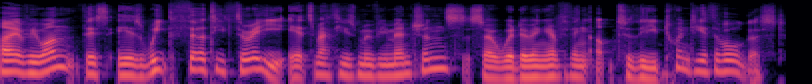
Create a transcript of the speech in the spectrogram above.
Hi everyone, this is week 33. It's Matthew's Movie Mentions, so we're doing everything up to the 20th of August.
